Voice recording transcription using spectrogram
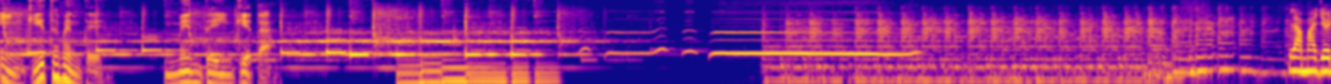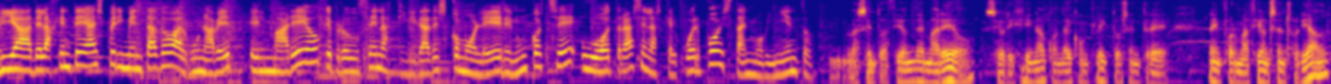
Inquietamente. Mente inquieta. La mayoría de la gente ha experimentado alguna vez el mareo que producen actividades como leer en un coche u otras en las que el cuerpo está en movimiento. La situación de mareo se origina cuando hay conflictos entre la información sensorial,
